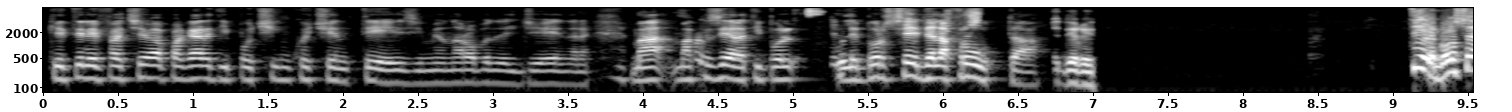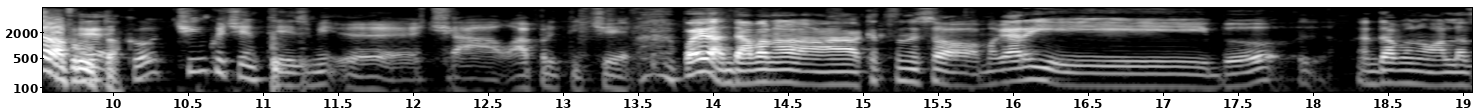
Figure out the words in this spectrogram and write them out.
che te le faceva pagare tipo 5 centesimi, una roba del genere. Ma, ma cos'era tipo le borse della frutta? Addirittura sì, borsa la frutta. Ecco, 5 centesimi. Eh, ciao, apriti cielo. Poi andavano a, cazzo ne so, magari... Boh, andavano alla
